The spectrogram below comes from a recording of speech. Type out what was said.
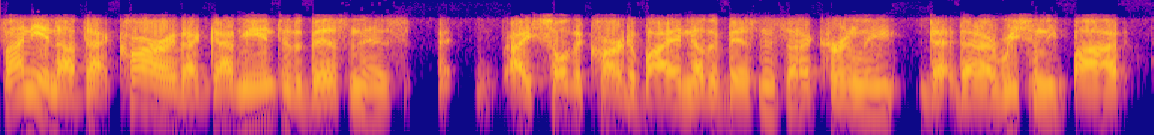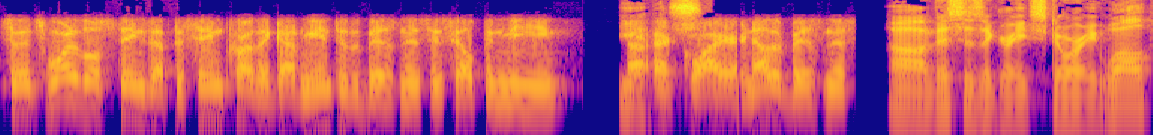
Funny enough, that car that got me into the business, I sold the car to buy another business that I currently that, that I recently bought. So it's one of those things that the same car that got me into the business is helping me uh, Yes. acquire another business. Oh, this is a great story. Well,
